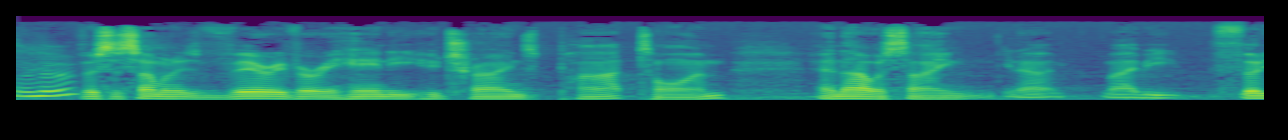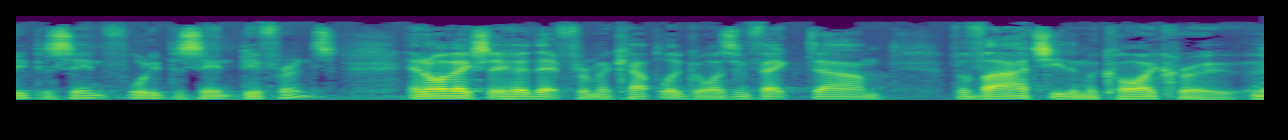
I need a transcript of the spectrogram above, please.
Mm-hmm. versus someone who's very, very handy who trains part time. And they were saying, you know, maybe 30%, 40% difference. And I've actually heard that from a couple of guys. In fact, um, Vivace, the Mackay crew, who've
